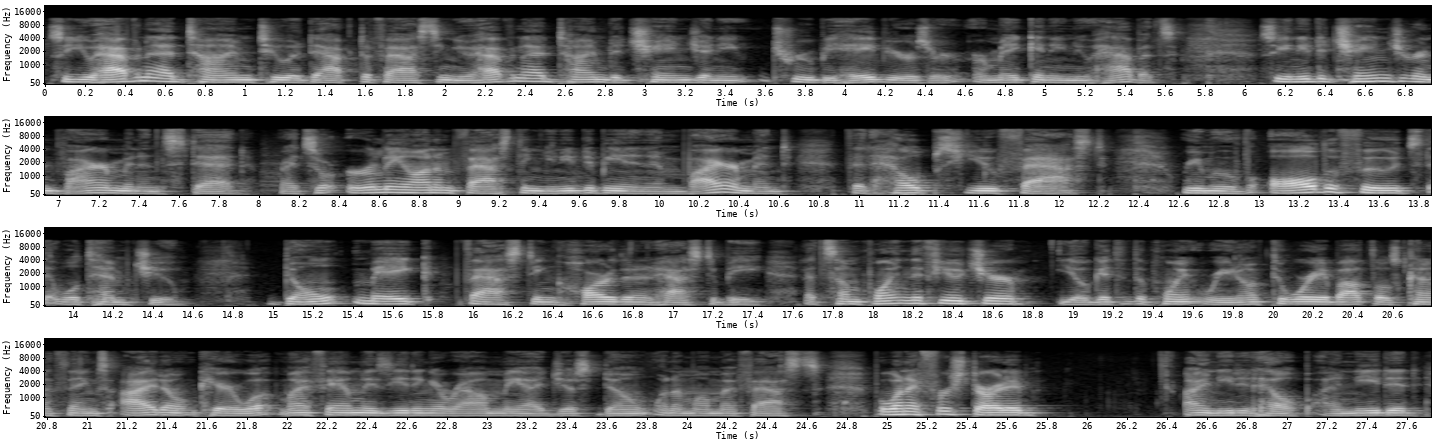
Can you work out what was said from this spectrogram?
So you haven't had time to adapt to fasting. You haven't had time to change any true behaviors or, or make any new habits. So you need to change your environment instead, right? So early on in fasting, you need to be in an environment that helps you fast. Remove all the foods that will tempt you. Don't make fasting harder than it has to be. At some point in the future, you'll get to the point where you don't have to worry about those kind of things. I don't care what my family's eating around me. I just don't when I'm on my fasts. But when I first started, I needed help. I needed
